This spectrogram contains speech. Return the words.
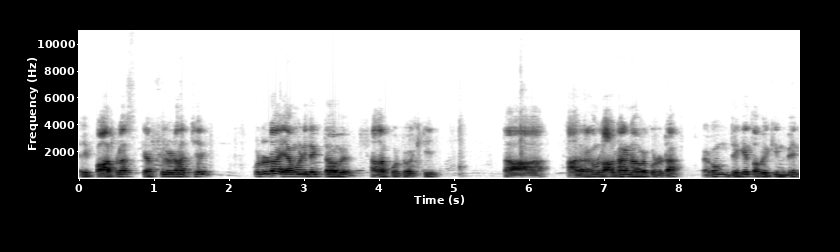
এই পাওয়ার প্লাস ক্যাপসুলটা হচ্ছে কোটোটা এমনই দেখতে হবে, সাদা কোটো একটি। তা আর এরকম লাল ঢাকনা হবে কোটোটা এরকম দেখে তবে কিনবেন।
